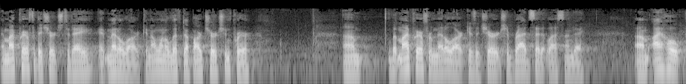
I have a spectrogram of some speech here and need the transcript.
And my prayer for the church today at Meadowlark, and I want to lift up our church in prayer. Um, but my prayer for Meadowlark as a church, and Brad said it last Sunday, um, I hope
